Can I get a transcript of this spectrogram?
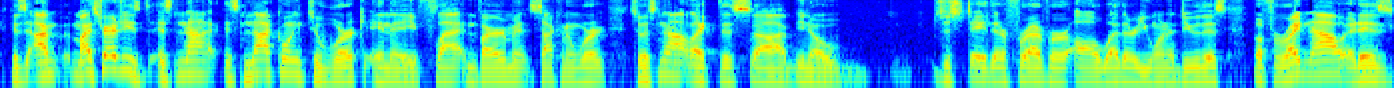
because I'm my strategy is, is not is not going to work in a flat environment. It's not going to work. So it's not like this, uh, you know just stay there forever, all weather you want to do this. But for right now, it is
